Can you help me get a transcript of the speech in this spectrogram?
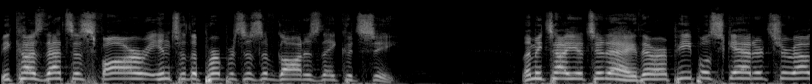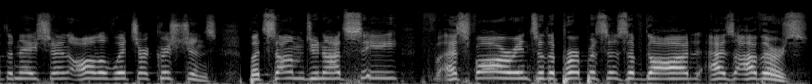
because that's as far into the purposes of God as they could see. Let me tell you today, there are people scattered throughout the nation, all of which are Christians, but some do not see as far into the purposes of God as others.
